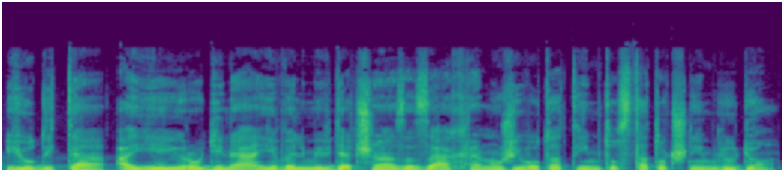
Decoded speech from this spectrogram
Judita a jej rodina je veľmi vďačná za záchranu života týmto statočným ľuďom.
